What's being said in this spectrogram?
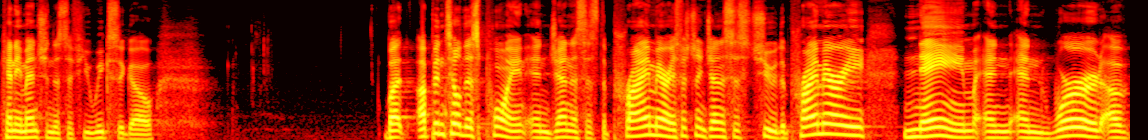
Kenny mentioned this a few weeks ago. But up until this point in Genesis, the primary, especially in Genesis 2, the primary name and, and word of,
